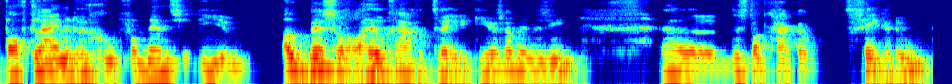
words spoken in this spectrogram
wat kleinere groep van mensen die hem ook best wel al heel graag een tweede keer zou willen zien. Eh, dus dat ga ik ook zeker doen.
